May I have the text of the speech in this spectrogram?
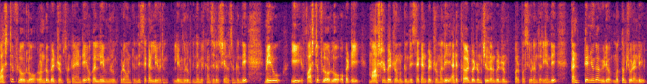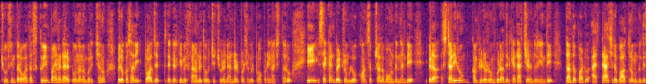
ఫస్ట్ ఫ్లోర్లో రెండు బెడ్రూమ్స్ ఉంటాయండి. ఒక లివింగ్ రూమ్ కూడా ఉంటుంది. సెకండ్ లివింగ్ లివింగ్ రూమ్ కింద మీరు కన్సిడర్ చేయాల్సి ఉంటుంది. మీరు ఈ ఫస్ట్ ఫ్లోర్లో ఒకటి మాస్టర్ బెడ్రూమ్ ఉంటుంది. సెకండ్ బెడ్రూమ్ అది. అంటే third bedroom children bedroom purpose ఇవ్వడం జరిగింది. కంటిన్యూగా వీడియో మొత్తం చూడండి. చూసిన తర్వాత స్క్రీన్ పైన డైరెక్ట్ ఓనర్ నెంబర్ ఇచ్చాను. మీరు ఒకసారి ప్రాజెక్ట్ దగ్గరికి మీరు ఫ్యామిలీతో వచ్చి చూడండి. హండ్రెడ్ పర్సెంట్ మీరు ప్రాపర్టీ నచ్చుతారు. ఈ సెకండ్ బెడ్రూమ్లో కాన్సెప్ట్ చాలా బాగుంటుందండి. ఇక్కడ స్టడీ రూమ్ కంప్యూటర్ రూమ్ కూడా దీనికి అటాచ్ చేయడం జరిగింది. దాంతోపాటు అటాచ్డ్ బాత్రూమ్ ఉంటుంది.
